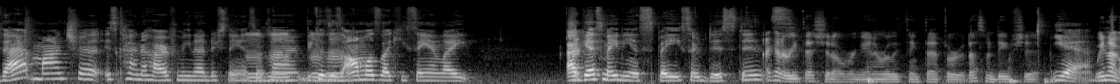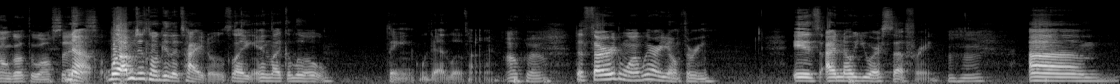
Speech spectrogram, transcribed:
that mantra is kind of hard for me to understand sometimes because it's mhm. almost like he's saying like I guess maybe in space or distance. I gotta read that shit over again and really think that through. That's some deep shit. Yeah. We're not gonna go through all six. No. Well, I'm just gonna get the titles like in like a little thing. We got a little time. Okay. The third one, we already on three, is I know you are suffering. Mm-hmm. Um,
